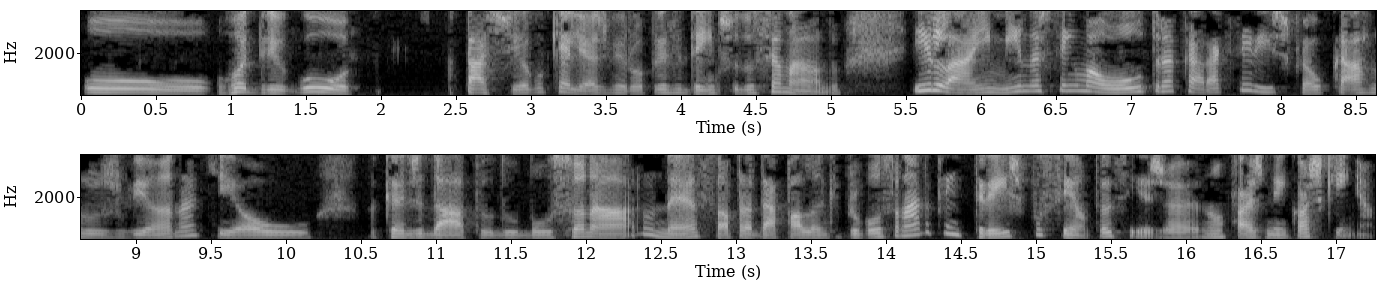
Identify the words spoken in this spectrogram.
o Rodrigo Pacheco, que aliás virou presidente do Senado. E lá em Minas tem uma outra característica, o Carlos Viana, que é o candidato do Bolsonaro, né, só para dar palanque para o Bolsonaro, tem 3%, ou seja, não faz nem cosquinha.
